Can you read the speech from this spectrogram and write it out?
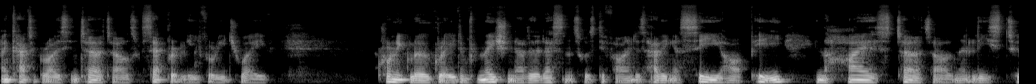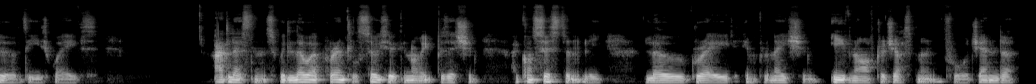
and categorized in tertiles separately for each wave. Chronic low grade inflammation in adolescence was defined as having a CRP in the highest tertile in at least two of these waves. Adolescents with lower parental socioeconomic position had consistently low grade inflammation even after adjustment for gender,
